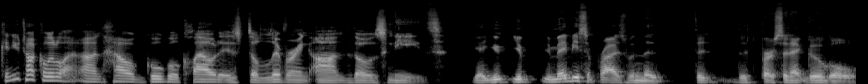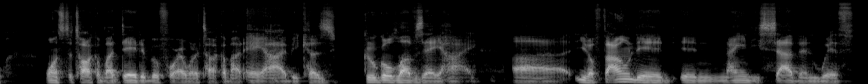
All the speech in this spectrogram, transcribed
Can you talk a little on how Google Cloud is delivering on those needs? Yeah, you, you, you may be surprised when the, the, the person at Google wants to talk about data before I want to talk about AI because Google loves AI. Uh, you know, founded in 97 with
